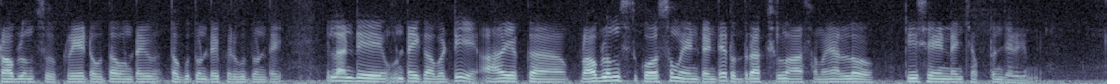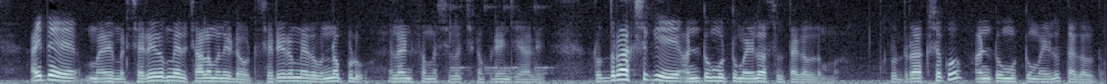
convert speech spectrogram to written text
ప్రాబ్లమ్స్ క్రియేట్ అవుతూ ఉంటాయి తగ్గుతుంటాయి పెరుగుతుంటాయి. ఇలాంటి ఉంటాయి కాబట్టి ఆ యొక్క ప్రాబ్లమ్స్ కోసం ఏంటంటే రుద్రాక్షలను ఆ సమయాల్లో తీసేయండి అని చెప్పడం జరిగింది. అయితే మరి మరి శరీరం మీద చాలామంది డౌట్. శరీరం మీద ఉన్నప్పుడు ఎలాంటి సమస్యలు వచ్చినప్పుడు ఏం చేయాలి? రుద్రాక్షకి అంటుముట్టు మైలు అసలు తగలదమ్మా. రుద్రాక్షకు అంటుముట్టు మైలు తగలదు.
